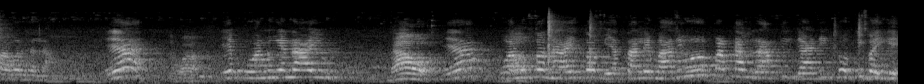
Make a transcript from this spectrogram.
પાવર હલા હે? એ કોનું એને આવ્યું ના આવો હે? કોનું તો નાઈ તો બેતાલે માર્યું પણ કાલ રાતી ગાડી ઠોકી ભાઈ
